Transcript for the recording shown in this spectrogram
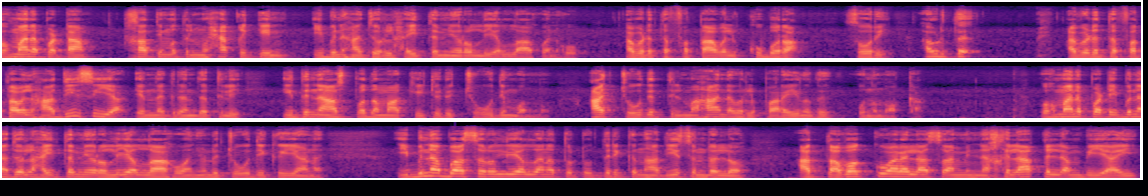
ബഹുമാനപ്പെട്ട ഹാത്തിമത്തുൽ മുഹക്കിൻ ഇബിൻ ഹജറുൽ ഹൈത്തം ഞറല്ലി അള്ളാഹു അൻഹു. അവിടുത്തെ ഫത്താവൽ കുബറ സോറി അവിടുത്തെ അവിടുത്തെ ഫത്താവൽ ഹദീസിയ എന്ന ഗ്രന്ഥത്തിൽ ഇതിനെ ആസ്പദമാക്കിയിട്ടൊരു ചോദ്യം വന്നു. ആ ചോദ്യത്തിൽ മഹാനവർ പറയുന്നത് ഒന്ന് നോക്കാം. ബഹുമാനപ്പെട്ട ഇബിൻ അജുൽ ഹൈത്തമി റലി അള്ളാഹു അനുകൊണ്ട് ചോദിക്കുകയാണ് ഇബിൻ അബ്ബാസ് റലി അള്ളഹാനെ തൊട്ട് ഉദ്ധരിക്കുന്ന ഹദീസ് ഉണ്ടല്ലോ ആ തവക്കു അലൽ അസാമി നഖ്ലാഖിൽ അമ്പിയായി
